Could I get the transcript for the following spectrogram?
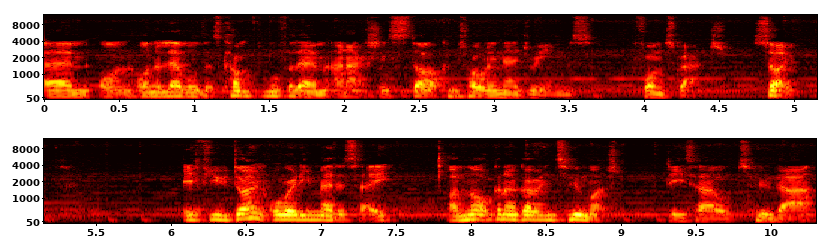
um, on, on a level that's comfortable for them and actually start controlling their dreams from scratch. So, if you don't already meditate, I'm not going to go into too much detail to that,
